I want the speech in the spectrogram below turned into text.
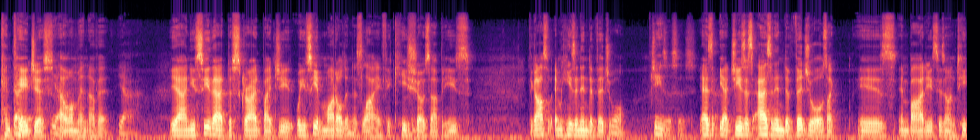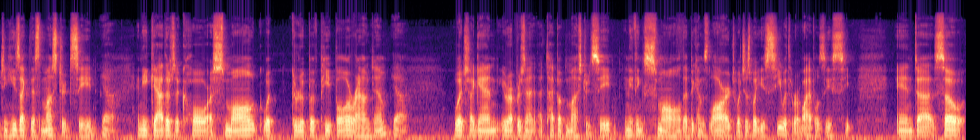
Contagious yeah. element of it. yeah Yeah, and you see that described by Jesus. Well, you see it modeled in his life. He, he mm-hmm. shows up, and he's the gospel. I mean, he's an individual. Jesus is As yeah, Jesus as an individual is like is embodies his own teaching. He's like this mustard seed, yeah and he gathers a core, a small group of people around him, yeah which again you represent a type of mustard seed. Anything small that becomes large, which is what you see with the revivals. You see, and uh, so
